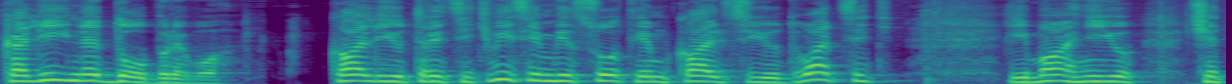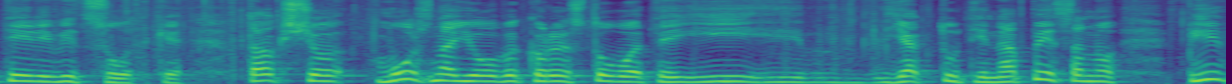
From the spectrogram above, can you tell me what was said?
калійне добриво. Калію 38%, кальцію 20% і магнію 4%. Так що можна його використовувати і, як тут і написано, під,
